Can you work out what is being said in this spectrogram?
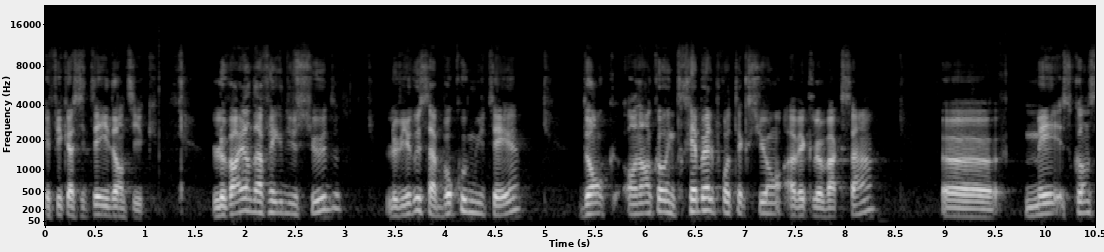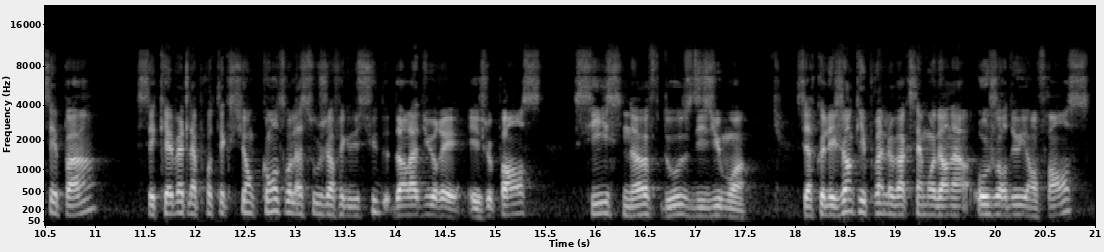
efficacité identique. Le variant d'Afrique du Sud, le virus a beaucoup muté. Donc on a encore une très belle protection avec le vaccin. Euh, mais ce qu'on ne sait pas, c'est quelle va être la protection contre la souche d'Afrique du Sud dans la durée. Et je pense 6, 9, 12, 18 mois. C'est-à-dire que les gens qui prennent le vaccin Moderna aujourd'hui en France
